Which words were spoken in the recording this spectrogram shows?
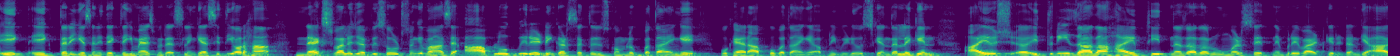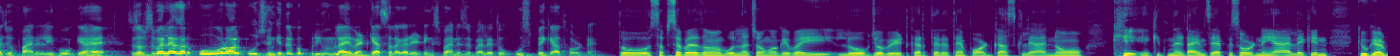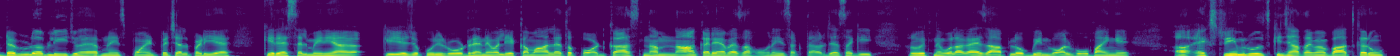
एक एक तरीके से नहीं देखते कि मैच में रेसलिंग कैसी थी। और हाँ नेक्स्ट वाले जो एपिसोड्स होंगे, वहाँ से आप लोग भी रेटिंग कर सकते हो, जिसको हम लोग बताएँगे। वो खैर आपको बताएँगे अपनी वीडियोस के अंदर। लेकिन आयुष इतनी ज़्यादा हाइप थी, इतना ज़्यादा रूमर्स से, इतने ब्रेव आर्ट के रिटर्न के, आज वो फाइनली हो गया है। तो सबसे पहले अगर ओवरऑल पूछूँ कि तेरे को प्रीमियम लाइव इवेंट कैसा लगा रेटिंग्स पे आने से पहले तो उस पर क्या थॉट है? तो सबसे पहले तो मैं बोलना चाहूँगा कि भाई, लोग जो वेट करते रहते हैं पॉडकास्ट के लिए आई नो कि कितने टाइम से एपिसोड नहीं आया, लेकिन क्योंकि अब डब्ल्यू डब्ल्यू जो है अपने इस पॉइंट पे चल पड़ी है कि रेसल कि ये जो पूरी रोड रहने वाली है कमाल है तो पॉडकास्ट हम ना करें, अब ऐसा हो नहीं सकता। और जैसा कि रोहित ने बोला गाइज़ आप लोग भी इन्वॉल्व हो पाएँगे। एक्सट्रीम रूल्स की जहाँ तक मैं बात करूँ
